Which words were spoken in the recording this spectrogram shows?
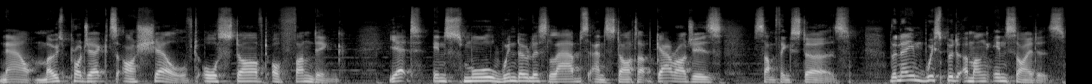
Now, most projects are shelved or starved of funding. Yet, in small windowless labs and startup garages, something stirs. The name whispered among insiders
